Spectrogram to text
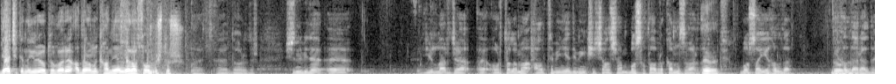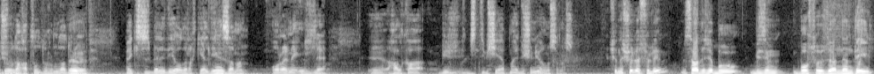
gerçekten de yürü otogarı Adana'nın kanayan yarası olmuştur. Evet, evet doğrudur. Şimdi bir de e, yıllarca e, ortalama 6 bin 7 bin kişi çalışan BOSA fabrikamız vardı. Evet. BOSA yıkıldı. Doğru, Yıkıldı herhalde. Şurada doğru. atıl durumda duruyor. Evet. Peki siz belediye olarak geldiğiniz zaman orayla ilgili e, halka bir ciddi bir şey yapmayı düşünüyor musunuz? Şimdi şöyle söyleyeyim. Sadece bu bizim BOSA üzerinden değil.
